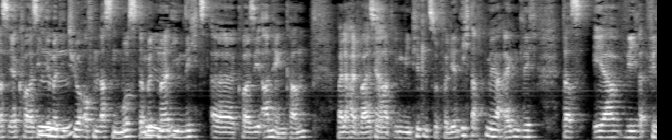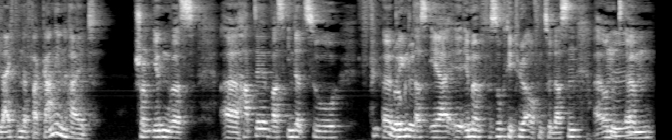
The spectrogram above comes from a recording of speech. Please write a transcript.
dass er quasi Mhm. immer die Tür offen lassen muss, damit Mhm. man ihm nichts äh, quasi anhängen kann, weil er halt weiß, er hat irgendwie einen Titel zu verlieren. Ich dachte mir eigentlich, dass er wie, vielleicht in der Vergangenheit schon irgendwas äh, hatte, was ihn dazu äh, bringt, dass er immer versucht, die Tür offen zu lassen. Äh, und Mhm. ähm,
